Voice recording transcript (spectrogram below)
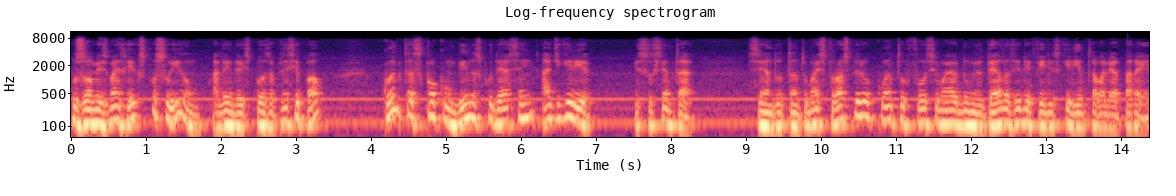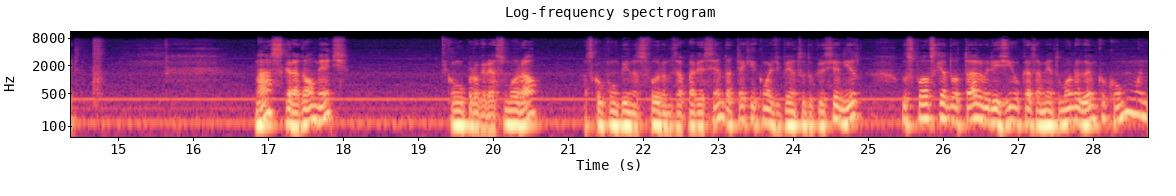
os homens mais ricos possuíam, além da esposa principal, quantas concubinas pudessem adquirir e sustentar, sendo tanto mais próspero quanto fosse o maior número delas e de filhos que iriam trabalhar para ele. Mas, gradualmente, com o progresso moral, as concubinas foram desaparecendo até que, com o advento do cristianismo, os povos que adotaram erigiam o casamento monogâmico como uma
